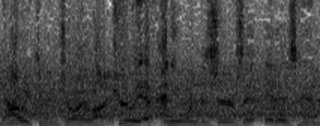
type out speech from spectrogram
now he can enjoy life. Truly, if anyone deserves it, it is him.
